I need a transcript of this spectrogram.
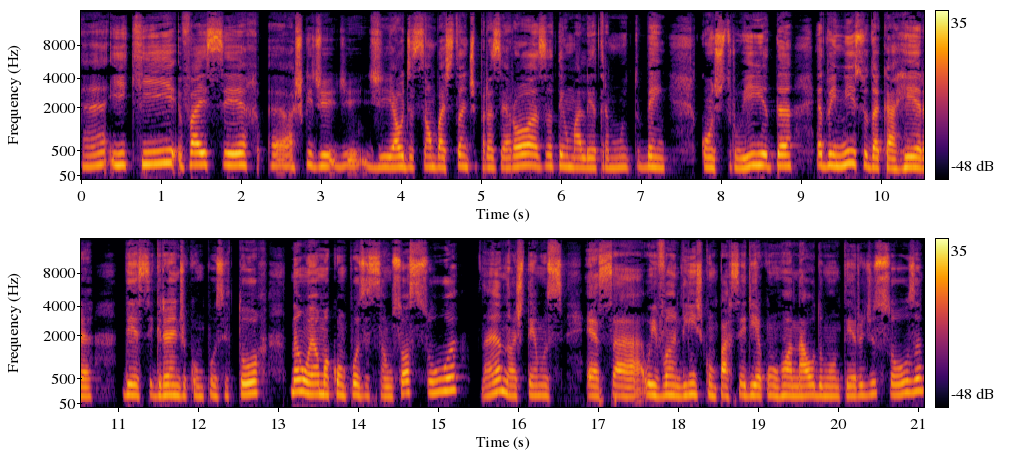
né? e que vai ser, é, acho que de, de, de, audição bastante prazerosa, tem uma letra muito bem construída, é do início da carreira desse grande compositor, não é uma composição só sua, né? Nós temos essa o Ivan Lins com parceria com o Ronaldo Monteiro de Souza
